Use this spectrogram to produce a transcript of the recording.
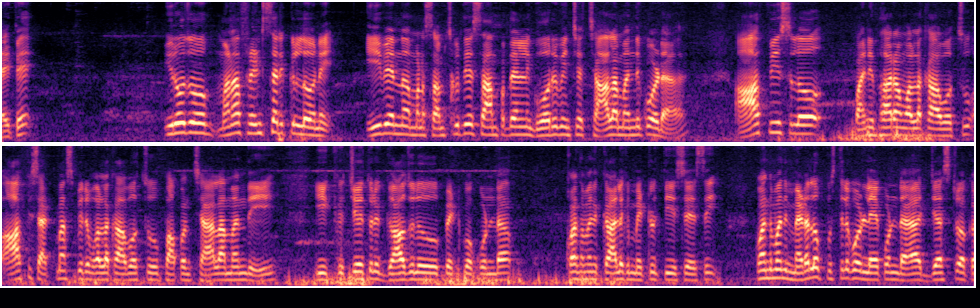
అయితే ఈరోజు మన ఫ్రెండ్ సర్కిల్లోనే ఈవెన్ మన సంస్కృతి సాంప్రదాయాలను గౌరవించే చాలామంది కూడా ఆఫీస్లో పనిభారం వల్ల కావచ్చు ఆఫీస్ అట్మాస్ఫియర్ వల్ల కావచ్చు పాపం చాలామంది ఈ చేతులకు గాజులు పెట్టుకోకుండా కొంతమంది కాలికి మెట్లు తీసేసి కొంతమంది మెడలో పుస్తలు కూడా లేకుండా జస్ట్ ఒక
